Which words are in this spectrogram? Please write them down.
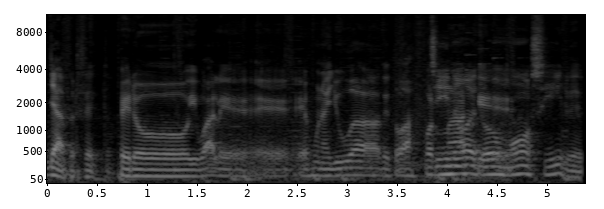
Ya, perfecto. Pero igual eh, es una ayuda de todas formas. Sí, no, de que- todos modos sirve.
